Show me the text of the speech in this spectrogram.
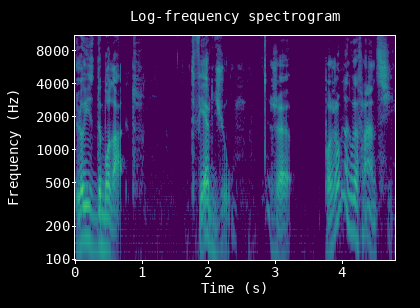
Louis de Bonald twierdził, że porządek we Francji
